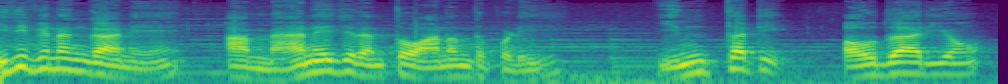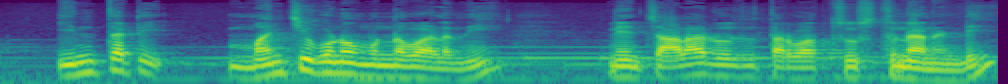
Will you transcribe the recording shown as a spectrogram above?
ఇది వినంగానే ఆ మేనేజర్ ఎంతో ఆనందపడి ఇంతటి ఔదార్యం ఇంతటి మంచి గుణం ఉన్న వాళ్ళని నేను చాలా రోజుల తర్వాత చూస్తున్నానండి.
